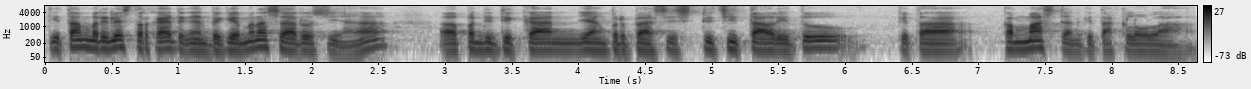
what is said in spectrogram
kita merilis terkait dengan bagaimana seharusnya uh, pendidikan yang berbasis digital itu kita kemas dan kita kelola.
